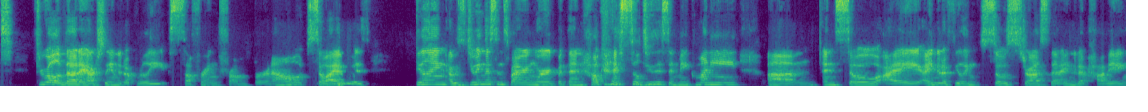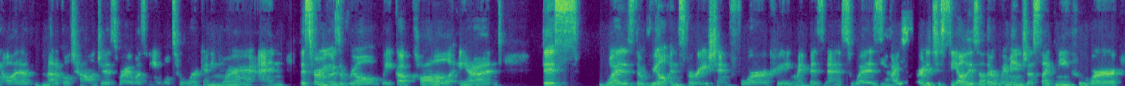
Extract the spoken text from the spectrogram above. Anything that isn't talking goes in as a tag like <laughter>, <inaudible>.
through all of that, I actually ended up really suffering from burnout. So I mm-hmm. was feeling I was doing this inspiring work, but then how <laughs> can I still do this and make money? Um, and so I, I ended up feeling so stressed that I ended up having a lot of medical challenges where I wasn't able to work anymore. And this for me was a real wake up call. And this was the real inspiration for creating my business was yeah. I started to see all these other women just like me who were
